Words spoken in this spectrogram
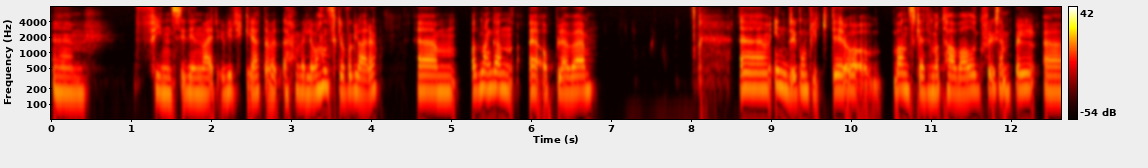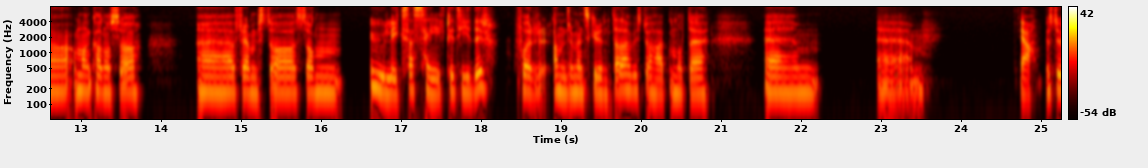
um, ehm, fins i din virkelighet. Det er veldig vanskelig å forklare. Um, at man kan uh, oppleve uh, indre konflikter og vanskeligheter med å ta valg, f.eks. Uh, og man kan også uh, fremstå som ulik seg selv til tider for andre mennesker rundt deg. Da. Hvis du har på en måte um, um, Ja, hvis du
